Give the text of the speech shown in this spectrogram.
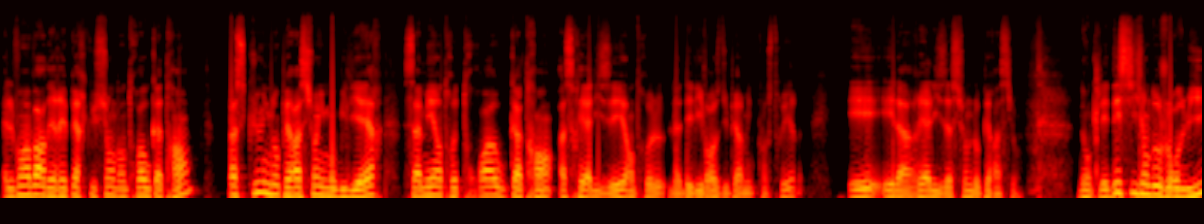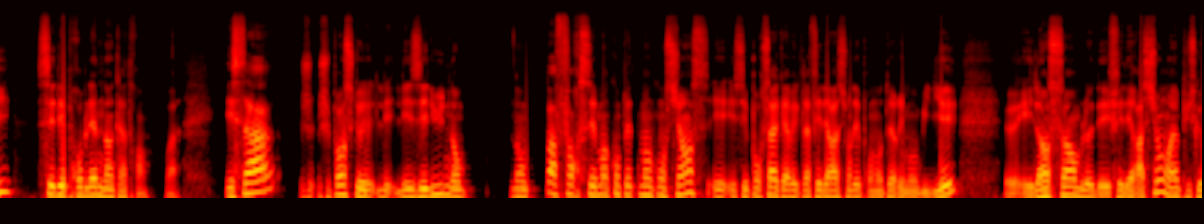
elles vont avoir des répercussions dans 3 ou 4 ans, parce qu'une opération immobilière, ça met entre 3 ou 4 ans à se réaliser entre la délivrance du permis de construire et, la réalisation de l'opération. Donc les décisions d'aujourd'hui, c'est des problèmes dans 4 ans. Et ça, je, pense que les, élus n'ont pas forcément complètement conscience, et, c'est pour ça qu'avec la Fédération des promoteurs immobiliers euh, et l'ensemble des fédérations, hein, puisque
